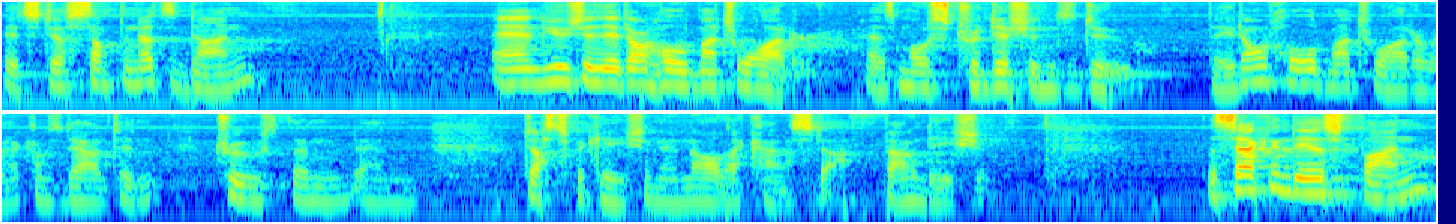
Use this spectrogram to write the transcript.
it's just something that's done. And usually they don't hold much water, as most traditions do. They don't hold much water when it comes down to truth and, and justification and all that kind of stuff, foundation. The second is fun.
